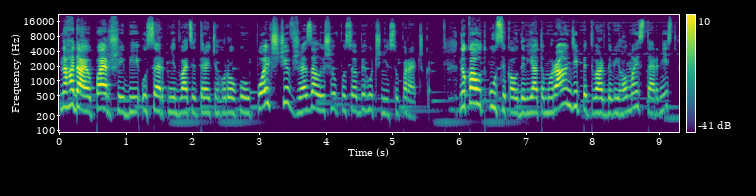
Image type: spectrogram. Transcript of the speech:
Нагадаю, перший бій у серпні 23-го року у Польщі вже залишив по собі гучні суперечки. Нокаут Усика у дев'ятому раунді підтвердив його майстерність,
